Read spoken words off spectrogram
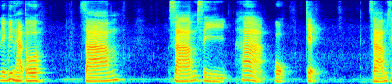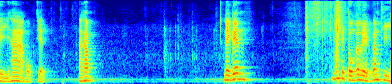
เลขวินหาโตสามสาม สามสี่ห้าหกเจ็ดนะครับ เหลขเด่นมันไปตรงกับเหลขวันที่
